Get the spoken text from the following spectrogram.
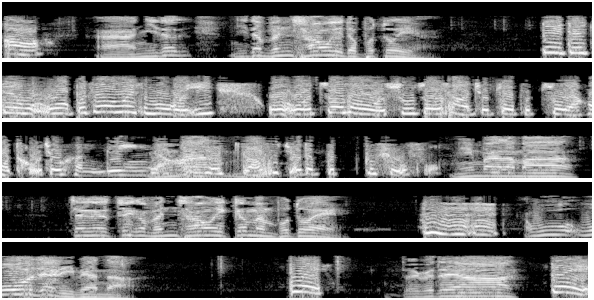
哦。啊，你的你的文昌位都不对呀、对对对，我我不知道为什么我一我我坐在我书桌上就坐不住，然后头就很晕，然后就老是觉得不不舒服。明白了吗？这个这个文昌位根本不对。嗯嗯嗯。窝窝在里边的。对。对不对啊？对。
